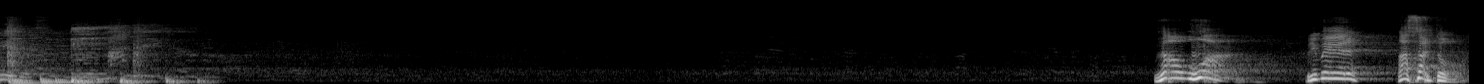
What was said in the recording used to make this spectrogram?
niggas. Round one. Primer asalto.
